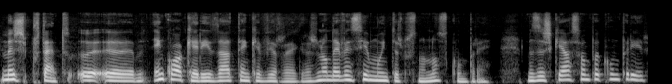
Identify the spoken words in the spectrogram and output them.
Mas, portanto, uh, uh, em qualquer idade tem que haver regras. Não devem ser muitas, porque senão não se cumprem. Mas as que há são para cumprir.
